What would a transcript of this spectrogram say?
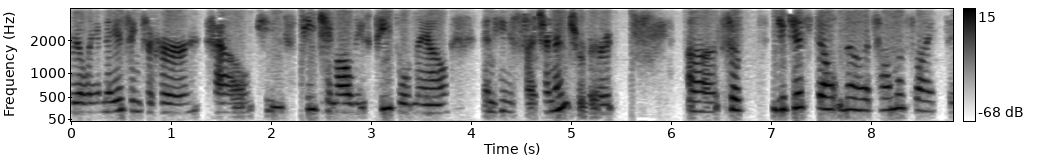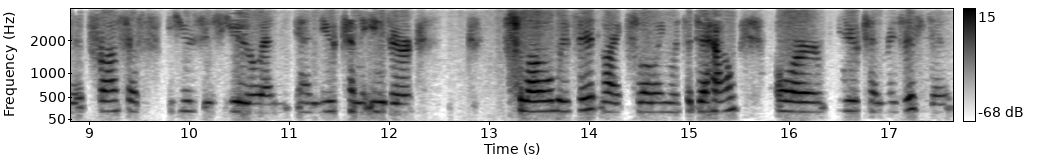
really amazing to her how he's teaching all these people now, and he's such an introvert. Uh, so you just don't know. It's almost like the process uses you, and and you can either flow with it, like flowing with the Tao, or you can resist it.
